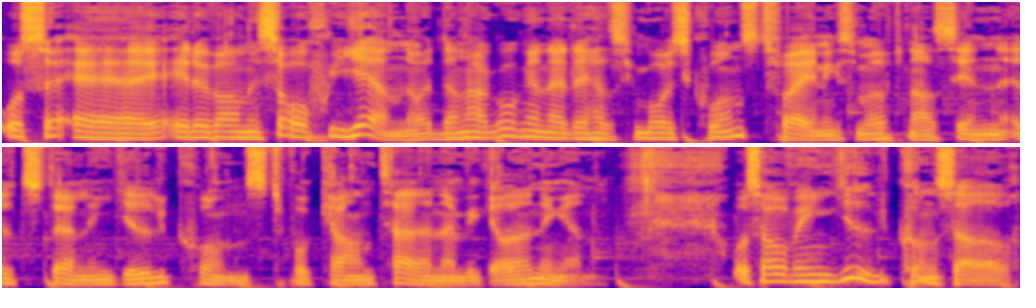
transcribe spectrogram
Och så eh, är det vernissage igen och den här gången är det Helsingborgs konstförening som öppnar sin utställning Julkonst på karantänen vid Gröningen. Och så har vi en julkonsert,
